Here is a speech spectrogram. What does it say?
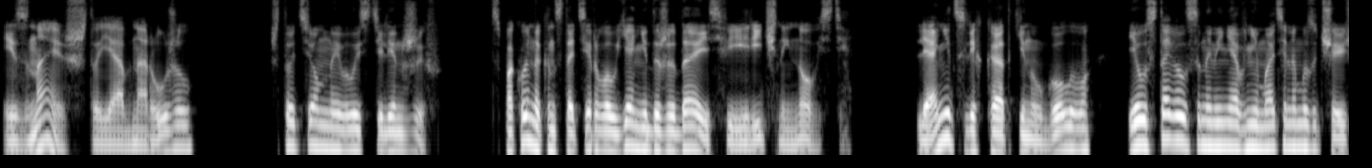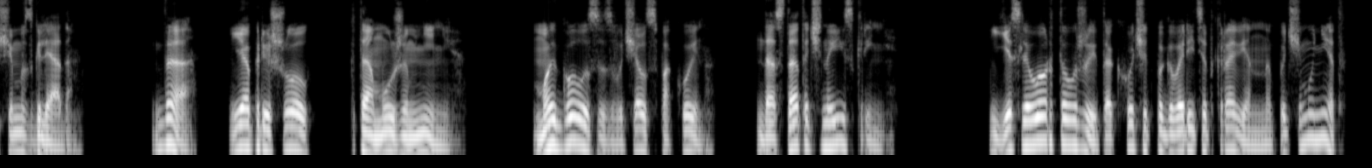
И знаешь, что я обнаружил? Что темный властелин жив. Спокойно констатировал я, не дожидаясь фееричной новости. Леонид слегка откинул голову и уставился на меня внимательным изучающим взглядом. Да, я пришел к тому же мнению. Мой голос звучал спокойно, достаточно искренне. Если лорд лжи так хочет поговорить откровенно, почему нет?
